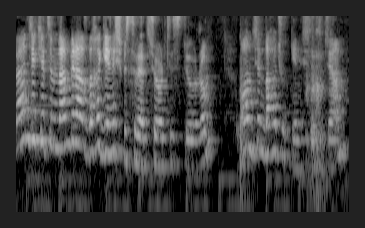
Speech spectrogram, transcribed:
Ben ceketimden biraz daha geniş bir sweatshirt istiyorum. Onun için daha çok genişleteceğim.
